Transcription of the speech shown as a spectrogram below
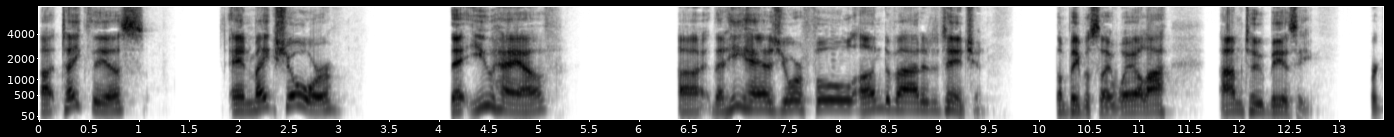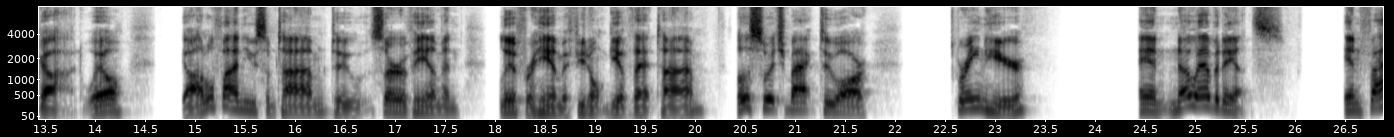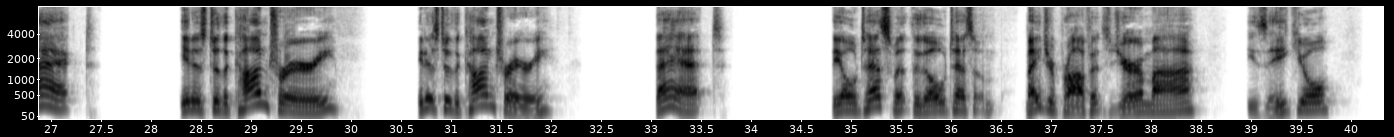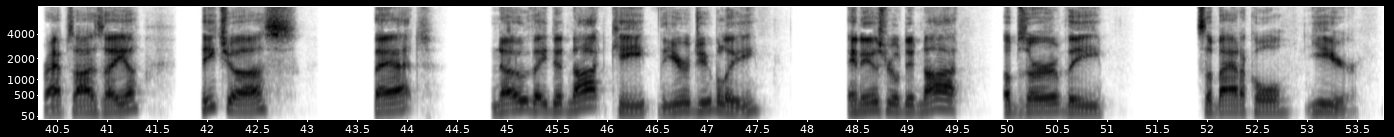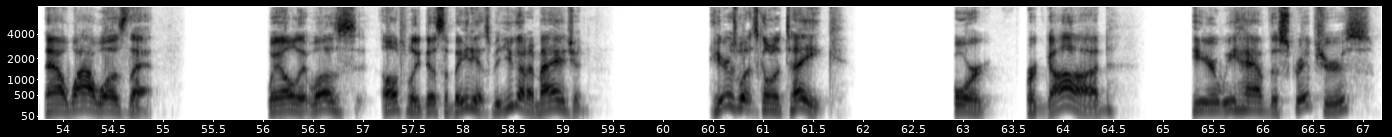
uh, take this and make sure that you have uh, that He has your full undivided attention. Some people say, "Well, I I'm too busy for God." Well, God will find you some time to serve Him and live for Him if you don't give that time. Let's switch back to our screen here. And no evidence. In fact, it is to the contrary, it is to the contrary that the Old Testament, through the Old Testament major prophets, Jeremiah, Ezekiel, perhaps Isaiah, teach us that no, they did not keep the year of Jubilee and Israel did not observe the sabbatical year. Now, why was that? Well, it was ultimately disobedience, but you got to imagine here's what it's going to take for for God here we have the scriptures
